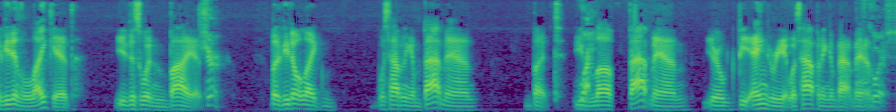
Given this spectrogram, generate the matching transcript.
if you didn't like it, you just wouldn't buy it. Sure. But if you don't like what's happening in Batman, but you Right. love Batman, you'll be angry at what's happening in Batman Of course.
